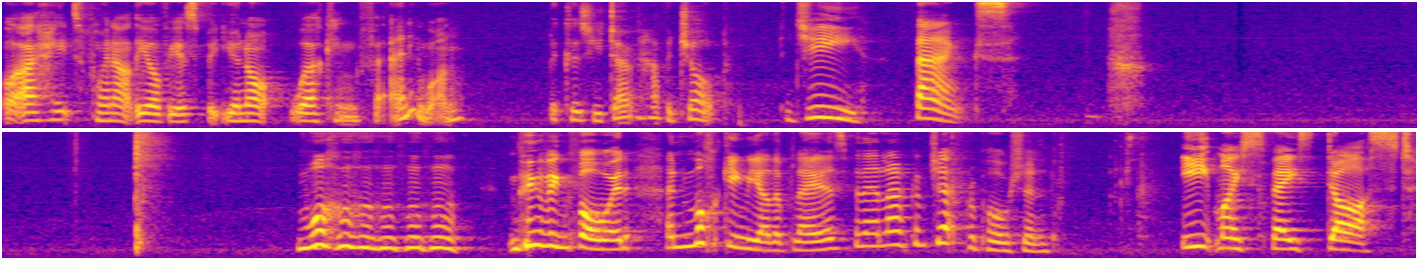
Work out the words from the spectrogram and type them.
Well, I hate to point out the obvious, but you're not working for anyone because you don't have a job. Gee, thanks. Moving forward and mocking the other players for their lack of jet propulsion. Eat my space dust.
